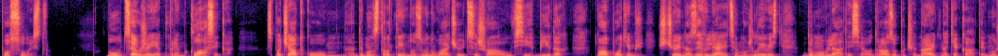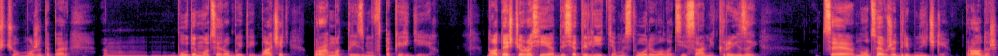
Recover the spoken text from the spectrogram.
посольств. Ну, це вже як прям класика. Спочатку демонстративно звинувачують США у всіх бідах, ну а потім, щойно з'являється можливість домовлятися, одразу починають натякати. Ну що, може тепер ем, будемо це робити і бачать прагматизм в таких діях. Ну а те, що Росія десятиліттями створювала ці самі кризи, це, ну, це вже дрібнички, правда ж?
